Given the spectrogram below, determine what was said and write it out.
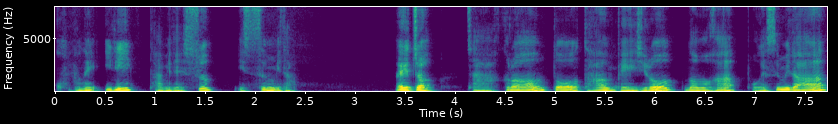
9분의 1이 답이 될 수 있습니다. 알겠죠? 자, 그럼 또 다음 페이지로 넘어가 보겠습니다.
